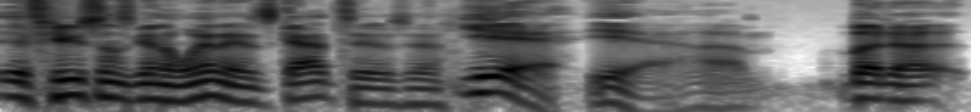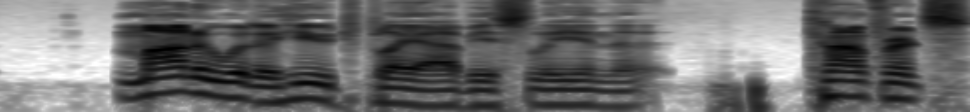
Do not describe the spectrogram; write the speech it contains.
If Houston's going to win it, it's got to. So. Yeah, yeah. Um, but uh, Manu with a huge play, obviously, in the conference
